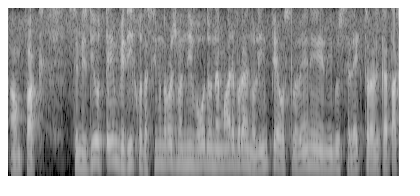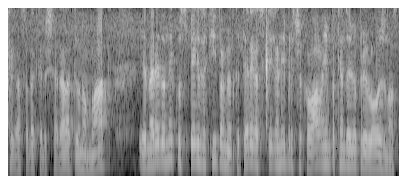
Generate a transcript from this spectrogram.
ampak se mi zdi v tem vidiku, da Simon Rožman ni vodil ne Maribora in Olimpije v Sloveniji, ni bil selektor ali kaj takega, seveda, ker je še relativno mlad, je naredil nek uspeh z ekipami, od katerega se tega ni pričakovalo in potem da je bil priložnost.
